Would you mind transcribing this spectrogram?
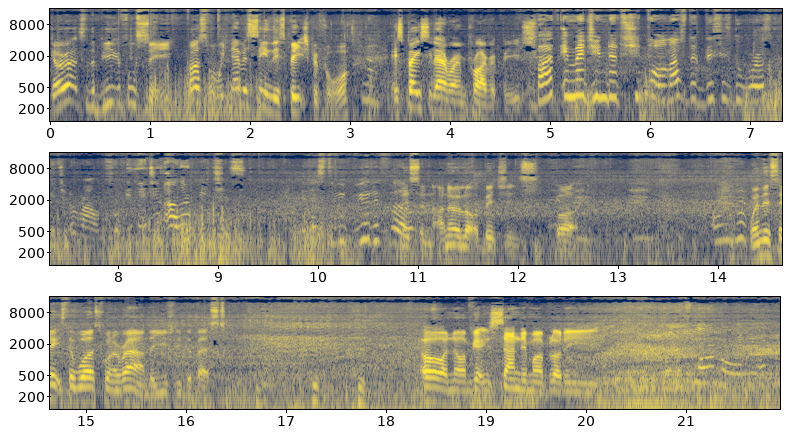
go out to the beautiful sea. First of all, we've never seen this beach before. No. It's basically our own private beach. But imagine that she told us that this is the worst beach around. So imagine other beaches. It has to be beautiful. Listen, I know a lot of bitches, but when they say it's the worst one around, they're usually the best. oh no, I'm getting sand in my bloody. It's normal when you're on the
